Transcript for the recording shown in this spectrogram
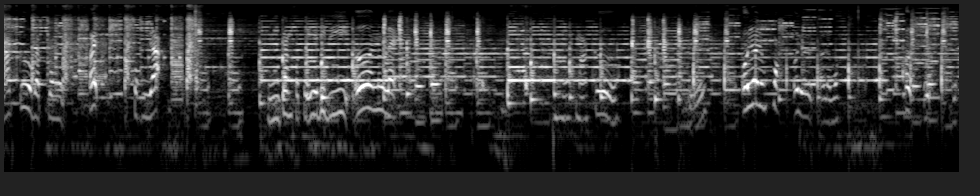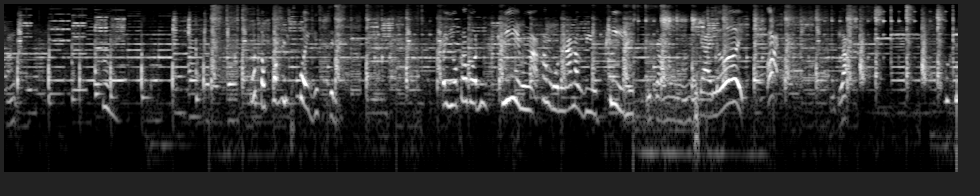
marker แบบตรงเอ้ยตรงนี้ละมีตั้งสติให้ดีๆ เออ นั่นแหละ smoke marker โอ้ยเอ้ยฟักเอ้ยเอ้ยอะไรวะเออ้ยอีกครั้ง What the fuck is this ไปอยู่ข้างบนพี่มึงอะข้างบนนั้นอะวิวพี่มึงกูจะเอามึงมาให้ได้เลยโอ๊ยอีกละโอเค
